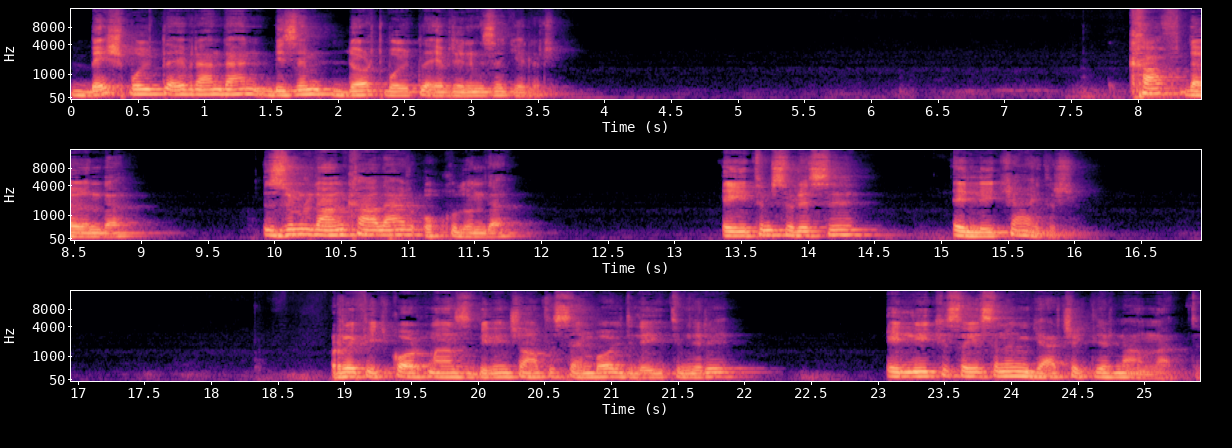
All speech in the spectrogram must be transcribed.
5 boyutlu evrenden bizim 4 boyutlu evrenimize gelir. Kaf Dağı'nda, Zümrüt Ankalar Okulu'nda eğitim süresi 52 aydır. Refik Korkmaz bilinçaltı sembol dil eğitimleri 52 sayısının gerçeklerini anlattı.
